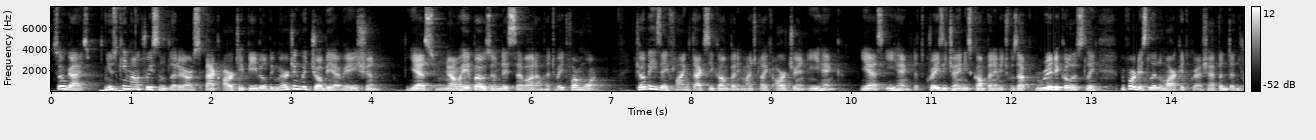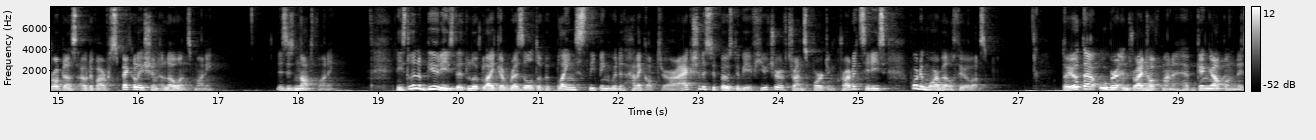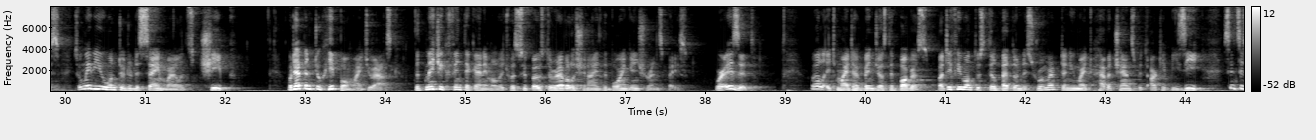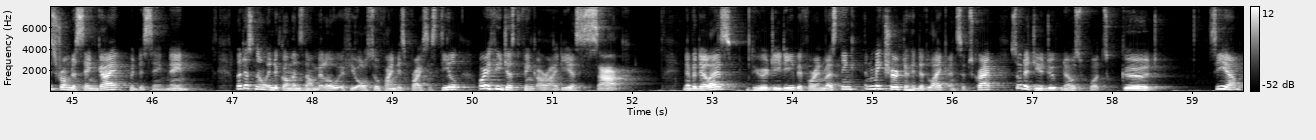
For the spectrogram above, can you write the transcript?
So guys, news came out recently that our SPAC RTP will be merging with Joby Aviation. Yes, no hippos on this Savannah, but wait for more. Joby is a flying taxi company much like Archer and eHang. Yes, eHang, that crazy Chinese company which was up ridiculously before this little market crash happened and robbed us out of our speculation allowance money. This is not funny. These little beauties that look like a result of a plane sleeping with a helicopter are actually supposed to be a future of transport in crowded cities for the more wealthy of us. Toyota, Uber and Reid Hoffman have gang up on this, so maybe you want to do the same while it's cheap. What happened to Hippo, might you ask? That magic fintech animal which was supposed to revolutionize the boring insurance space. Where is it? Well, it might have been just a bogus, but if you want to still bet on this rumor, then you might have a chance with RTPZ, since it's from the same guy with the same name. Let us know in the comments down below if you also find this price a steal, or if you just think our ideas suck. Nevertheless, do your DD before investing and make sure to hit that like and subscribe so that YouTube knows what's good. See ya!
